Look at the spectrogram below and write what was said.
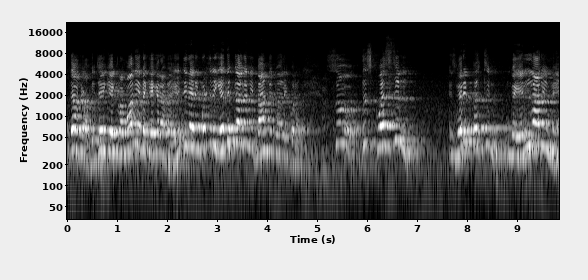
அதான் விஜய் கேட்குற மாதிரி என்ன கேட்குறாங்க இன்ஜினியரிங் படிச்சுட்டு எதுக்காக நீ பேங்க்குக்கு வேலைக்கு போகிற so this question is very pertinent உங்கள் எல்லாரையுமே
